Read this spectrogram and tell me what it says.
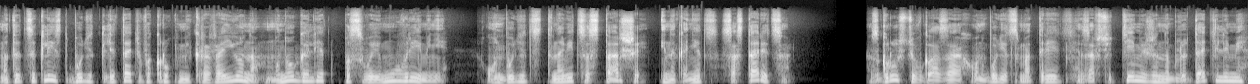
Мотоциклист будет летать вокруг микрорайона много лет по своему времени. Он будет становиться старше и, наконец, состариться. С грустью в глазах он будет смотреть за все теми же наблюдателями,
